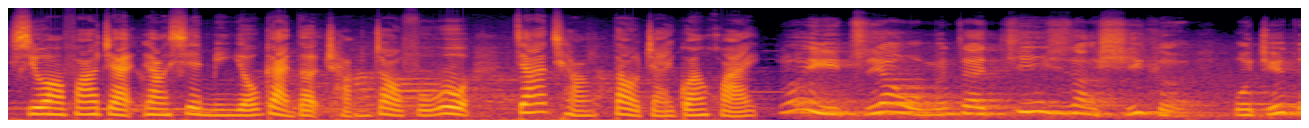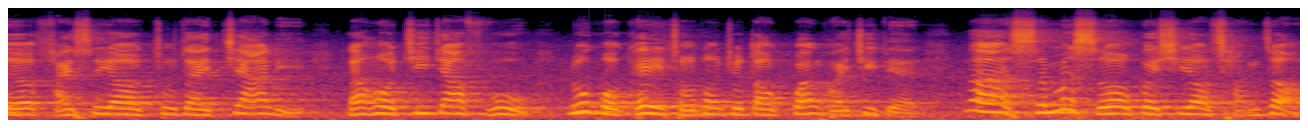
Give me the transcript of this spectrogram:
希望发展让县民有感的长照服务，加强道宅关怀。所以只要我们在经济上许可，我觉得还是要住在家里。然后居家服务，如果可以走动，就到关怀据点。那什么时候会需要长照？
